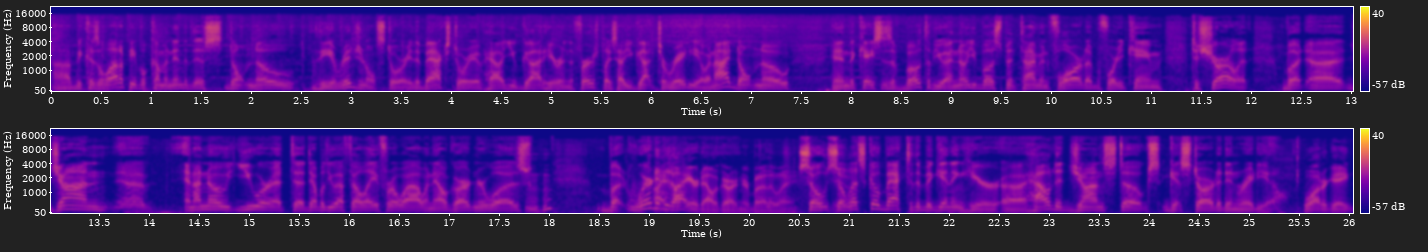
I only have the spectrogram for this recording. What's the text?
uh, because a lot of people coming into this don't know the original story, the backstory of how you got here in the first place, how you got to radio. And I don't know, in the cases of both of you, I know you both spent time in Florida before you came to Charlotte. But uh, John, uh, and I know you were at uh, WFLA for a while when Al Gardner was. But where did I it all- hired Al Gardner, by the way. so, so let's go back to the beginning here. Uh, how did John Stokes get started in radio? Watergate.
